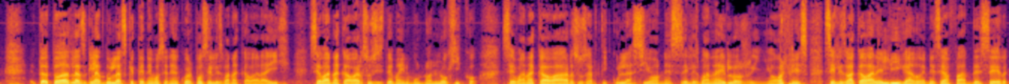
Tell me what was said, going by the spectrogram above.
todas las glándulas que tenemos en el cuerpo se les van a acabar ahí. Se van a acabar su sistema inmunológico, se van a acabar sus articulaciones, se les van a ir los riñones, se les va a acabar el hígado en ese afán de ser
